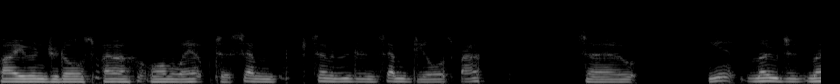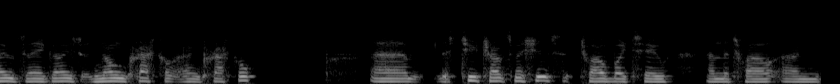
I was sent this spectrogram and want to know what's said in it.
500 horsepower all the way up to 7 770 horsepower. So yeah, loads of loads there, guys. Non-crackle and crackle. Um, there's two transmissions, 12 by 2 and the 12 and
